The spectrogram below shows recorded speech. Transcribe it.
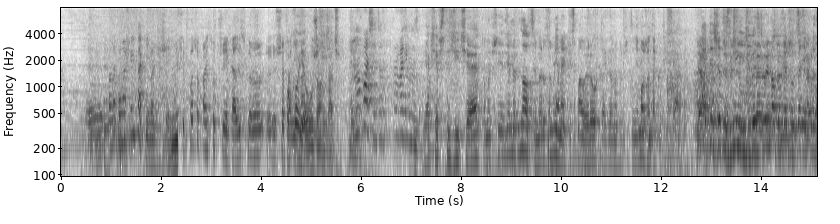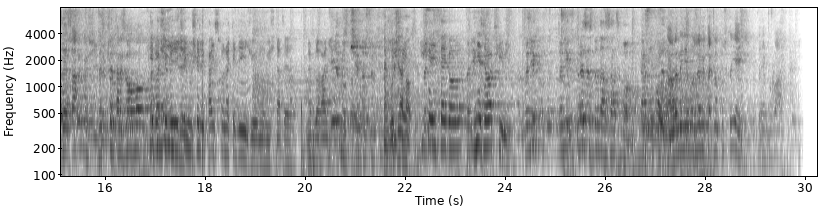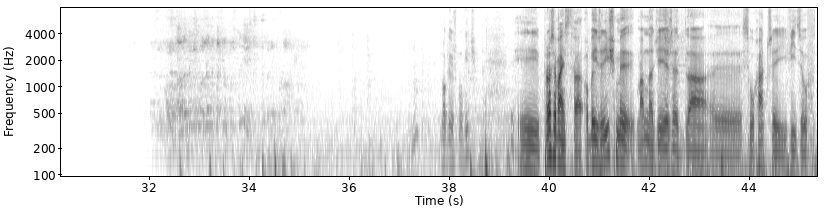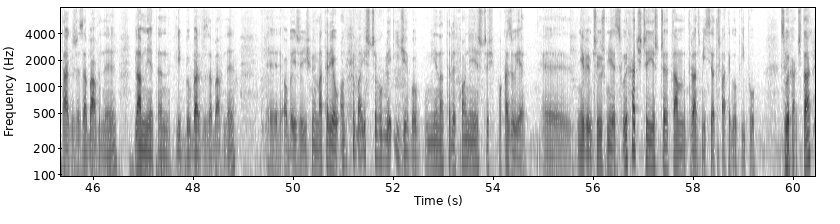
E, Pana Banasia i tak nie ma dzisiaj. Po co państwo przyjechali, skoro e, szefa nie ma? urządzać. No właśnie, to wprowadzimy Jak się wstydzicie, to my przyjedziemy w nocy. My rozumiemy, jaki jest mały ruch tego, no to nie można tak oficjalnie. Najpierw, żeby zmienić wystrój, nowe zarządzenie prezesa, bezprzetargowo. Chyba się będziecie musieli państwo na kiedy indziej umówić na te meblowanie. Godzina Dzisiaj, tego nie załatwimy. To niech, to niech prezes do nas zadzwoni. No, ale my nie możemy tak na pusto jeździć, bo to nie poważne. Mogę już mówić? I proszę Państwa, obejrzeliśmy, mam nadzieję, że dla y, słuchaczy i widzów także zabawny. Dla mnie ten klip był bardzo zabawny. Y, obejrzeliśmy materiał, on chyba jeszcze w ogóle idzie, bo u mnie na telefonie jeszcze się pokazuje. Y, nie wiem, czy już mnie słychać, czy jeszcze tam transmisja trwa tego klipu. Słychać, tak?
